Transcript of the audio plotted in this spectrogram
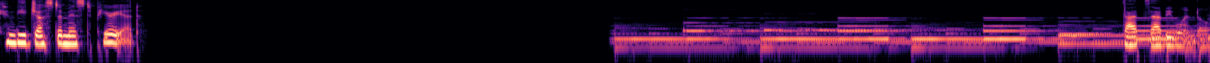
can be just a missed period. That's Abby Wendle.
